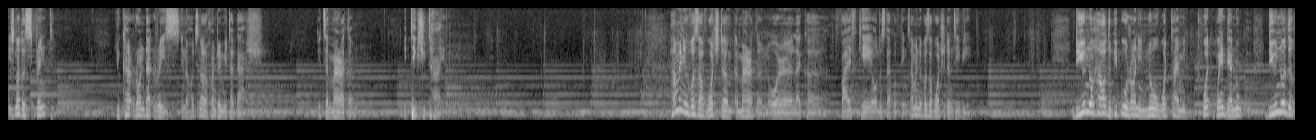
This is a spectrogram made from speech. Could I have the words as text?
It's not a sprint. You can't run that race. In a, it's not a 100 meter dash, it's a marathon. It takes you time. How many of us have watched a, a marathon or uh, like a 5K, all those type of things? How many of us have watched it on TV? Do you know how the people running know what time it, what when they are no? Do you know the,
